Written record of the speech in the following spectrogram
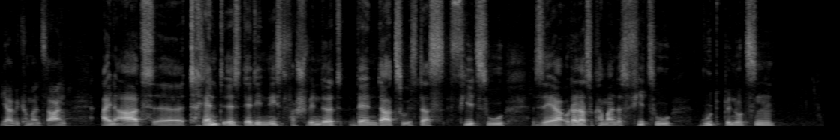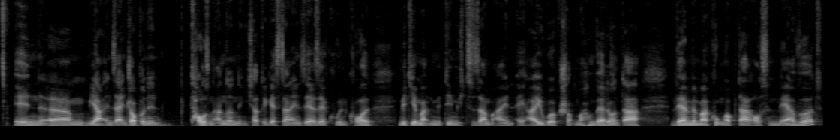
ja, wie kann man sagen, eine Art äh, Trend ist, der demnächst verschwindet. Denn dazu ist das viel zu sehr, oder dazu kann man das viel zu gut benutzen in, ähm, ja, in seinen Job und in tausend anderen Dingen. Ich hatte gestern einen sehr, sehr coolen Call mit jemandem, mit dem ich zusammen einen AI-Workshop machen werde. Und da werden wir mal gucken, ob daraus mehr wird.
